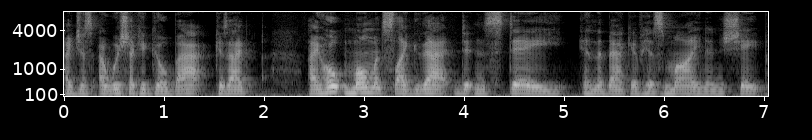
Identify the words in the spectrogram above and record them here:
I just I wish I could go back because I I hope moments like that didn't stay in the back of his mind and shape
